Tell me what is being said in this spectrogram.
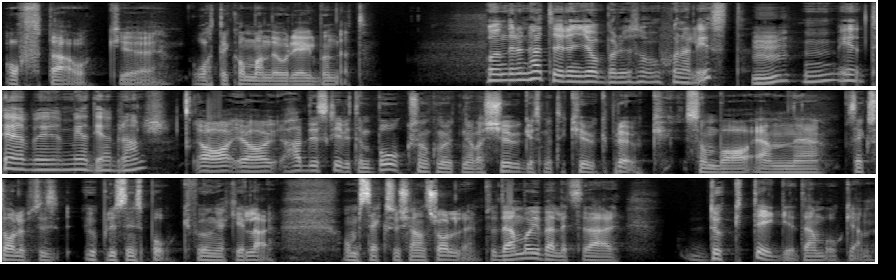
ofta och eh, återkommande och regelbundet. Under den här tiden jobbade du som journalist mm. Mm, i tv-mediebransch. Ja, jag hade skrivit en bok som kom ut när jag var 20 som heter Kukbruk, som var en eh, sexualupplysningsbok för unga killar om sex och könsroller. Så den var ju väldigt sådär duktig, den boken,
